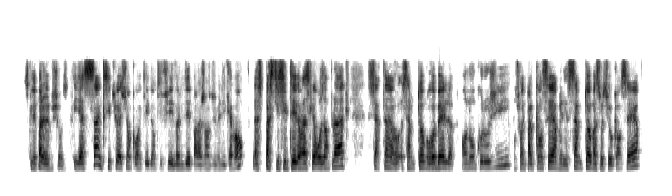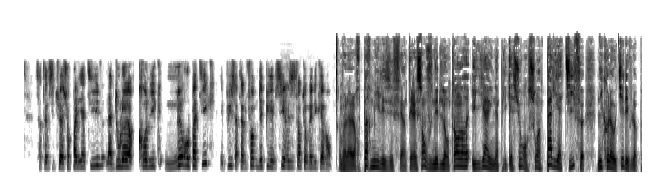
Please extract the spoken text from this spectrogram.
ce qui n'est pas la même chose. Il y a cinq situations qui ont été identifiées et validées par l'Agence du médicament. La spasticité dans la sclérose en plaques, certains symptômes rebelles en oncologie, on ne soigne pas le cancer, mais les symptômes associés au cancer, certaines situations palliatives, la douleur chronique neuropathique, et puis certaines formes d'épilepsie résistantes aux médicaments. Voilà, alors parmi les effets intéressants, vous venez de l'entendre, il y a une application en soins palliatifs. Nicolas Autier développe.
